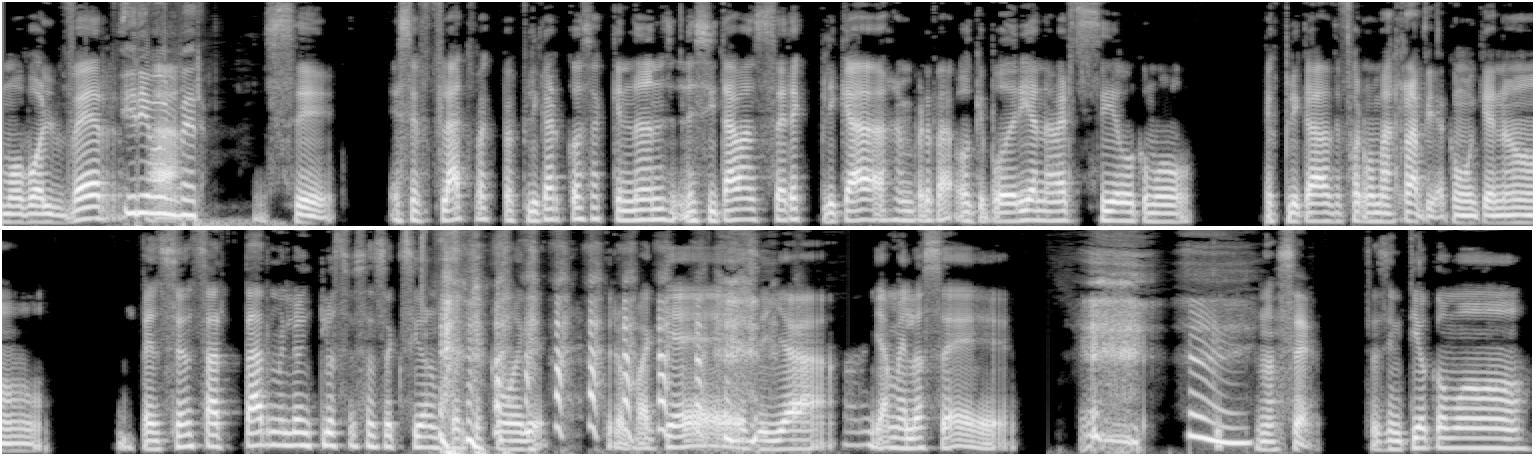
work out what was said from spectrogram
Como volver. Ir y volver. Sí. Ese flashback para explicar cosas que no necesitaban ser explicadas en verdad, o que podrían haber sido como explicadas de forma más rápida, como que no. Pensé en saltármelo incluso esa sección, porque es como que. Pero ¿para qué? Si ya, ya me lo sé. No sé. Se sintió como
